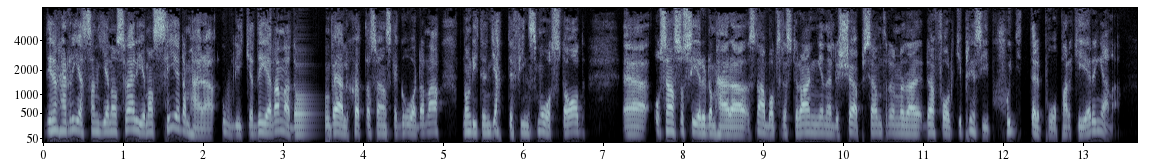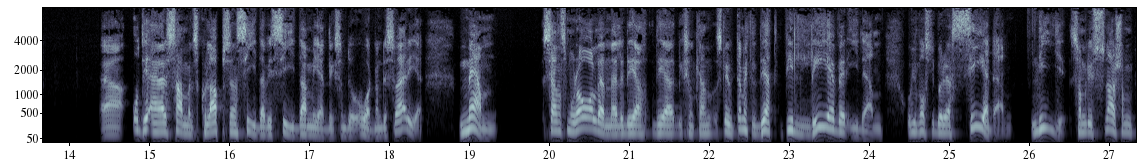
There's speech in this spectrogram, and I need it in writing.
det är den här resan genom Sverige. Man ser de här olika delarna, de välskötta svenska gårdarna, någon liten jättefin småstad. Eh, och sen så ser du de här eh, snabbmatsrestaurangen eller köpcentren där, där folk i princip skiter på parkeringarna. Eh, och det är samhällskollapsen sida vid sida med liksom, det ordnade Sverige. Men sensmoralen eller det, det liksom kan sluta med till det är att vi lever i den och vi måste börja se den. Ni som lyssnar som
